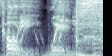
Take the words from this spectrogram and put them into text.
Cody wins.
